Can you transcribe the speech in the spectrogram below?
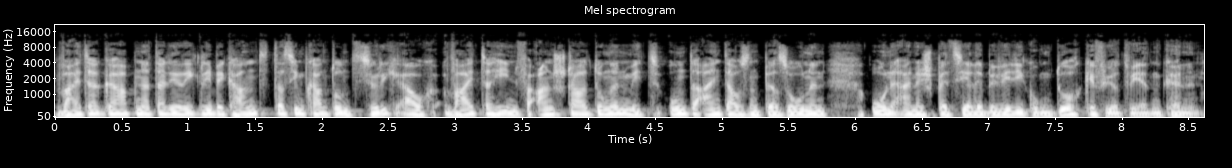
Weiter gab Nathalie Regli bekannt, dass im Kanton Zürich auch weiterhin Veranstaltungen mit unter 1000 Personen ohne eine spezielle Bewilligung durchgeführt werden können.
